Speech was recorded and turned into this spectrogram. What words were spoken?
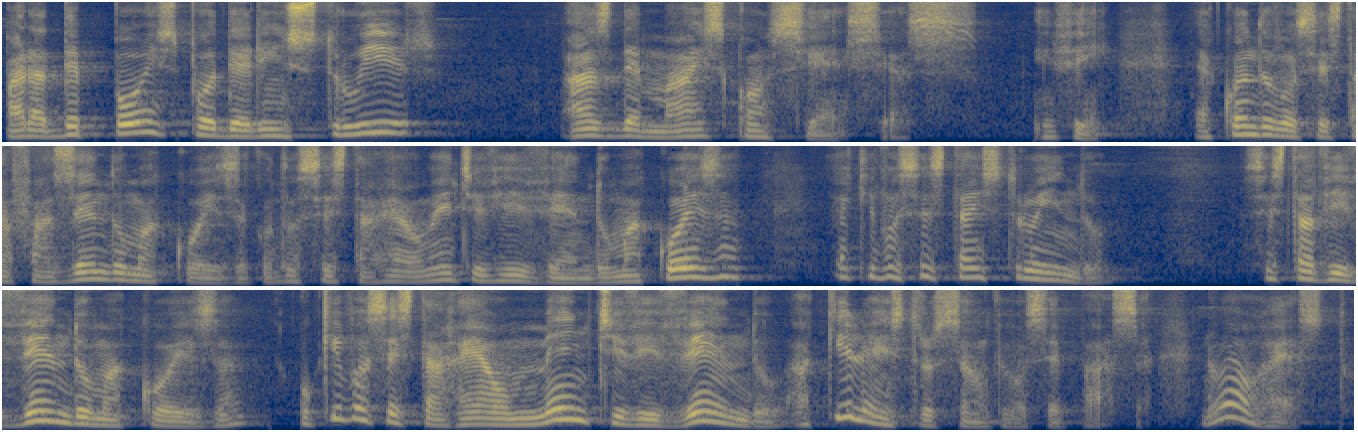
para depois poder instruir as demais consciências. Enfim, é quando você está fazendo uma coisa, quando você está realmente vivendo uma coisa, é que você está instruindo. Você está vivendo uma coisa, o que você está realmente vivendo, aquilo é a instrução que você passa, não é o resto.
